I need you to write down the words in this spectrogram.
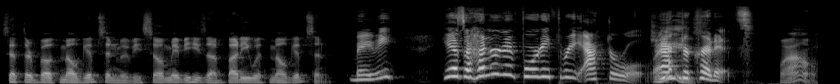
except they're both Mel Gibson movies, so maybe he's a buddy with Mel Gibson. Maybe. He has 143 actor roles, actor credits. Wow.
